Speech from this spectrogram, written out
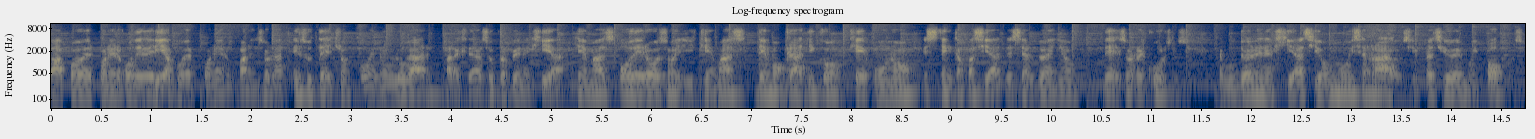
va a poder poner o debería poder poner un panel solar en su techo o en un lugar para crear su propia energía. ¿Qué más poderoso y qué más democrático que uno esté en capacidad de ser dueño de esos recursos? El mundo de la energía ha sido muy cerrado, siempre ha sido de muy pocos,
